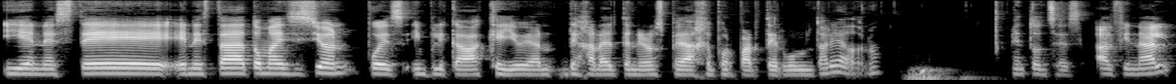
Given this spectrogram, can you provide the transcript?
Y en, este, en esta toma de decisión, pues implicaba que yo ya dejara de tener hospedaje por parte del voluntariado, ¿no? Entonces, al final,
